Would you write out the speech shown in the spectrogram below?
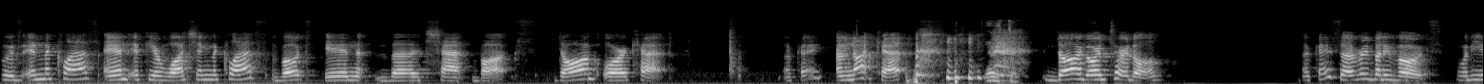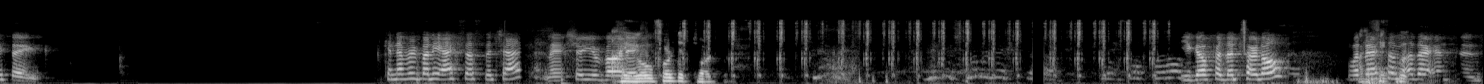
who is in the class, and if you're watching the class, vote in the chat box. Dog or cat? Okay. I'm not cat. Turtle. Dog or turtle? Okay, so everybody vote. What do you think? Can everybody access the chat? Make sure you're voting. I go for the turtle. You go for the turtle? What I are some we- other answers?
